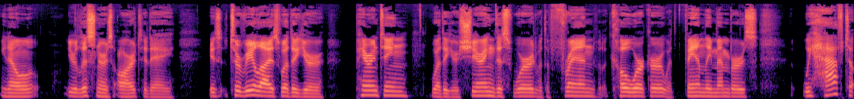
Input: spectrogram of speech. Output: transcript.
you know your listeners are today is to realize whether you're parenting, whether you're sharing this word with a friend, with a coworker, with family members, we have to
